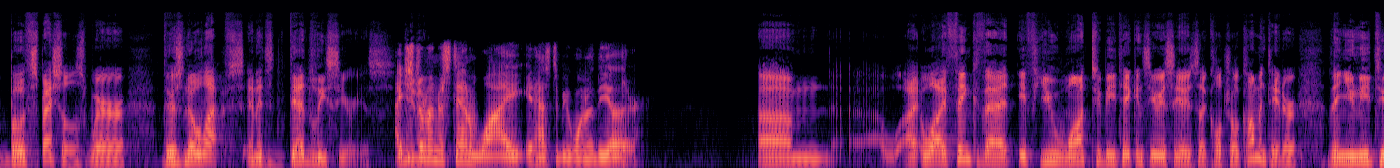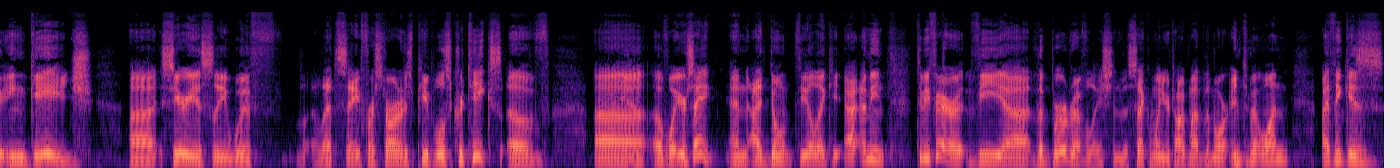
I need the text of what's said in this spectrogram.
both specials where there's no laughs and it's deadly serious. I just don't understand why it has to be one or the other. Um, I, well, I think that if you want to be taken seriously as a cultural commentator, then you need to engage uh, seriously with let's say for starters, people's critiques of uh, yeah. of what you're saying. And I don't feel like he, I, I mean, to be fair, the uh, the bird revelation, the second one you're talking about, the more intimate one, I think is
